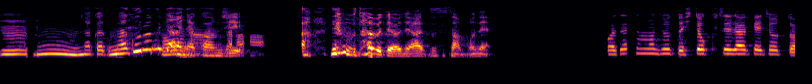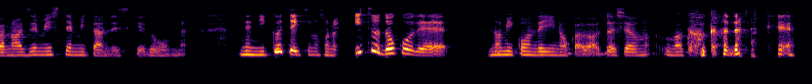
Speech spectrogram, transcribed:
うん。うん、なんか、マグロみたいな感じあ、でも食べたよね、あずささんもね。私もちょっと一口だけちょっとあの味見してみたんですけど、ね、肉っていつもその、いつどこで飲み込んでいいのかが私はうまくわかんなくて、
